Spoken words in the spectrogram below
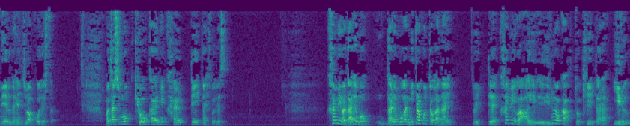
メールの返事はこうでした。私も教会に通っていた人です。神は誰も、誰もが見たことがないと言って、神はいるのかと聞いたら、いる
